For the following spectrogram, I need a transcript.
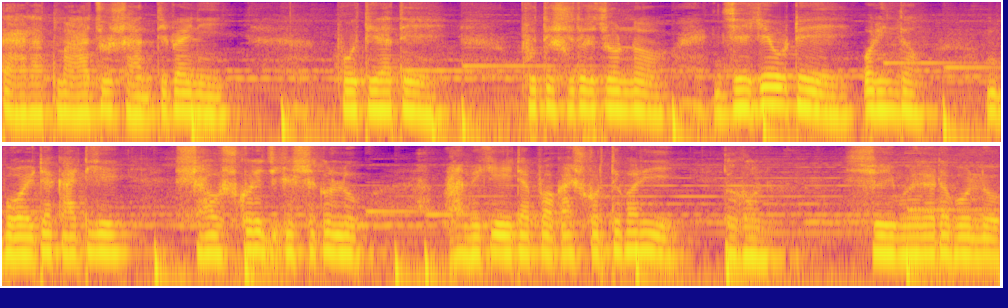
তার আত্মা আজও শান্তি পায়নি। প্রতি রাতে প্রতিশোধের জন্য জেগে ওঠে অরিন্দম। বয়টা কাটিয়ে সাহস করে জিজ্ঞাসা করল, আমি কি এটা প্রকাশ করতে পারি? তখন সেই মহিলাটা বলল,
